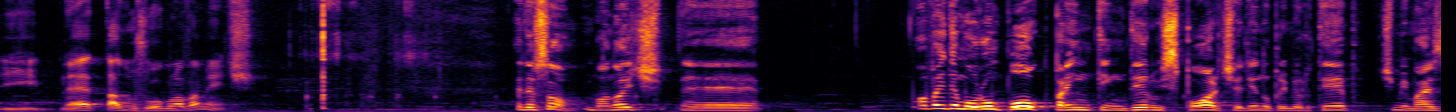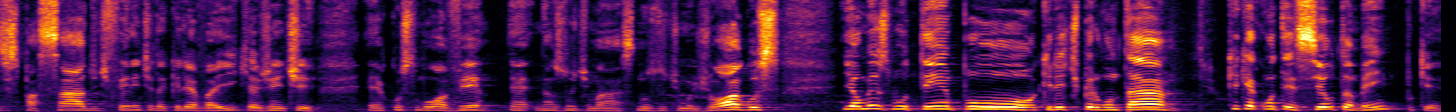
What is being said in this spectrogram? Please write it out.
estar né, tá no jogo novamente. Ederson, boa noite. É... O Havaí demorou um pouco para entender o esporte ali no primeiro tempo, time mais espaçado, diferente daquele Havaí que a gente é, costumou a ver é, nas últimas, nos últimos jogos. E, ao mesmo tempo, queria te perguntar o que, que aconteceu também, porque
